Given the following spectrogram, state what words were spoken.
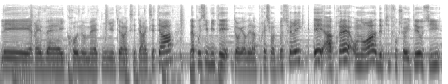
les réveils, chronomètres, minuteurs, etc., etc. La possibilité de regarder la pression atmosphérique. Et après, on aura des petites fonctionnalités aussi,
